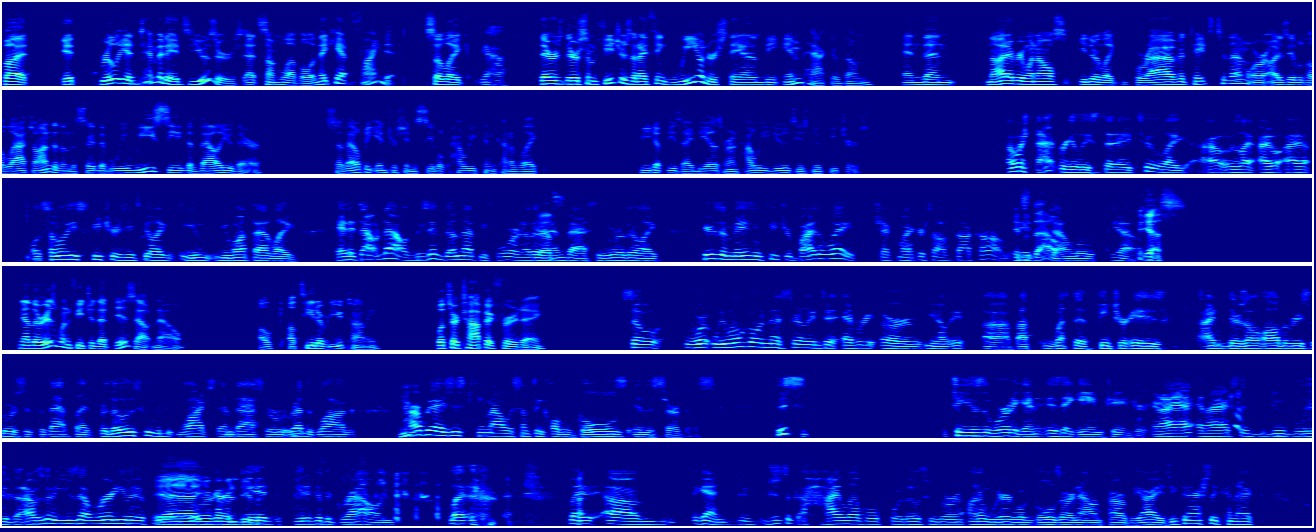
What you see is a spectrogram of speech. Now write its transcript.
but it really intimidates users at some level, and they can't find it. So like Yeah. there's there's some features that I think we understand the impact of them, and then not everyone else either like gravitates to them or is able to latch onto them to say that we we see the value there. So that'll be interesting to see what, how we can kind of like beat up these ideas around how we use these new features. I wish that released today too. Like I was like I I some of these features you feel like you you want that like and it's out now because they've done that before in other Yes. where they're like here's an amazing feature by the way check microsoft.com It's out. download yeah Yes. Now there is one feature that is out now. I'll I'll tee it over to you, Tommy. What's our topic for today? so we're, we won't go necessarily into every or you know it, uh, about what the feature is I, there's all, all the resources for that but for those who watched the MBAS or read the blog Mhm. power bi just came out with something called goals in the service this to use the word again is a game changer and i and i actually do believe that i was going to use that word even if we Yeah, were, we were going to beat it beat it to the ground but but um again just a high level for those who are unaware what goals are now in power bi is you can actually connect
